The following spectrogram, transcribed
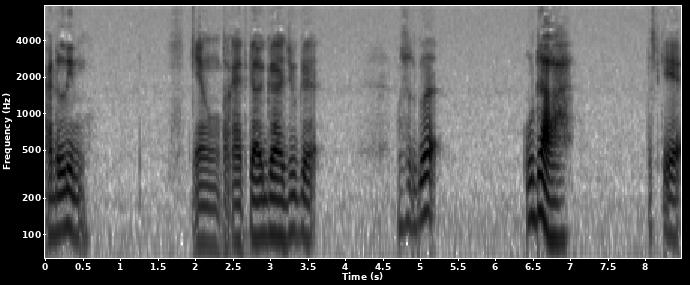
Adeline yang terkait Gaga juga. Maksud gue udahlah. Terus kayak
